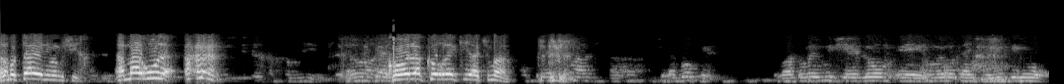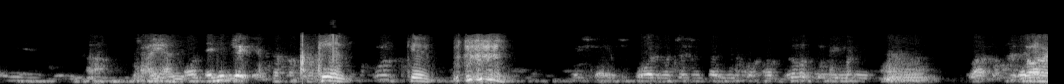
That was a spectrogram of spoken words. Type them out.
רבותיי, אני ממשיך. אמר רולה, כל הקורא קריאת שמע. כלומר, אתה אומר, מי שלא אה, אומר אותה כאילו... שקר. כן, כן. יש כאלה שקורא למצב של תלמיד חכם, לא. לא,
